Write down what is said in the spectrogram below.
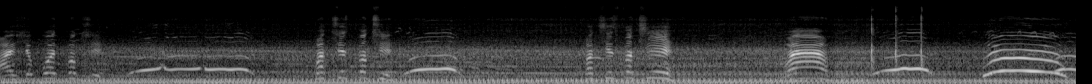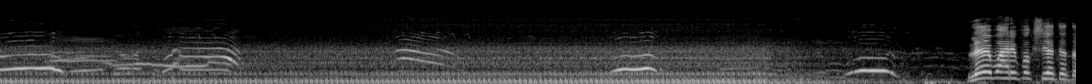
आयुष्य शपथ पक्षी. पक्षीच पक्षी. पक्षीच पक्षी. वाव लय भारी पक्षी येतात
